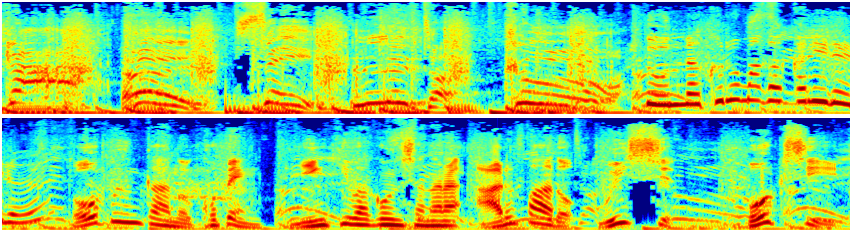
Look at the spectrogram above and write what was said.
car. Hey, say little cool. どんな車が借りれる？オープンカーのコペン、人気ワゴン車ならアルファード、ウィッシュ、ボクシー、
